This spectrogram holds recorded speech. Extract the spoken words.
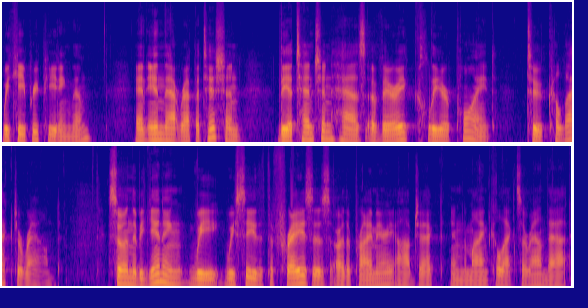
We keep repeating them, and in that repetition, the attention has a very clear point to collect around. So in the beginning, we, we see that the phrases are the primary object, and the mind collects around that.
